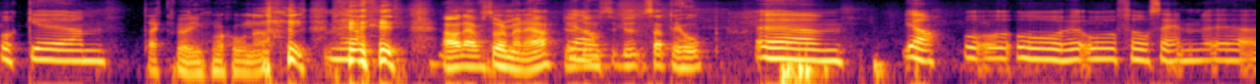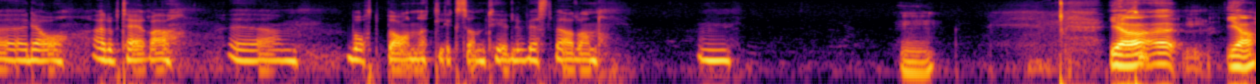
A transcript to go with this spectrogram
Och ehm, Tack för informationen. ja, ja, jag förstår du vad menar. Ja, du, Ja. de, du satte ihop. ehm, ja och, och, och, och för sen eh, då adoptera ehm, bort barnet liksom till västvärlden. Mm. Mm. Ja, eh, ja.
